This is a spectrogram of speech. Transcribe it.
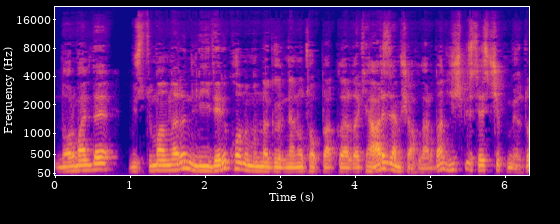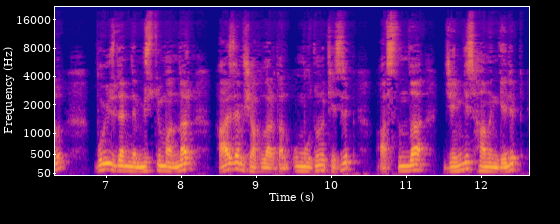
normalde Müslümanların lideri konumunda görünen o topraklardaki Harizemşahlardan hiçbir ses çıkmıyordu. Bu yüzden de Müslümanlar Harizemşahlardan umudunu kesip aslında Cengiz Han'ın gelip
